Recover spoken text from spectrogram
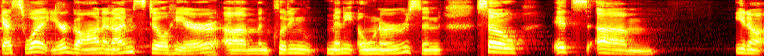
guess what? You're gone and I'm still here, um, including many owners. And so it's, um, you know,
